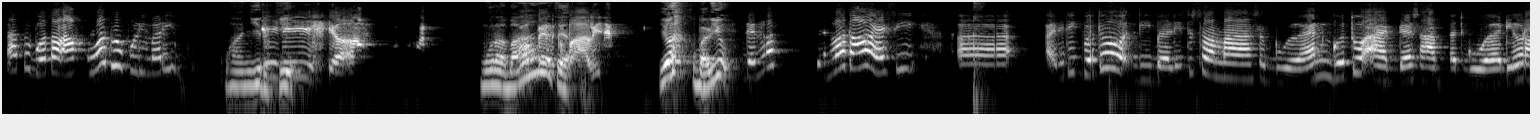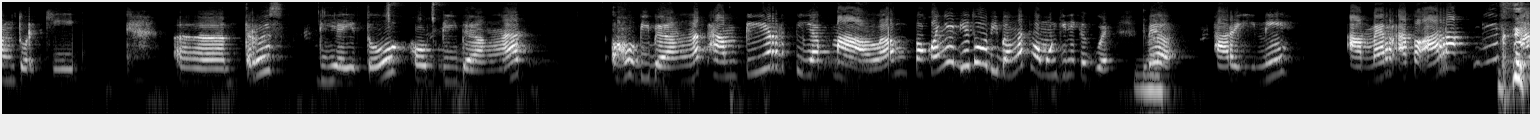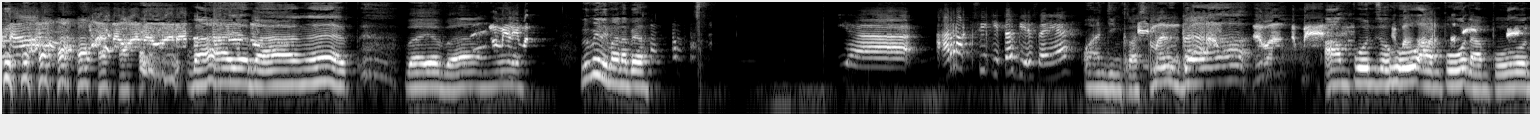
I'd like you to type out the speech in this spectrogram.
satu botol aqua dua puluh lima ribu. Wah anjir ki. Ih ya murah banget ke ya? Bali? Ya ke Bali yuk. Dan lo dan lo tau ya sih eh, jadi gue tuh di Bali tuh selama sebulan gue tuh ada sahabat gue dia orang Turki Eh, terus dia itu hobi banget hobi banget hampir tiap malam. Pokoknya dia tuh hobi banget ngomong gini ke gue. Bel, hari ini Amer atau arak gitu. Bahaya banget. Bahaya banget. Lu milih mana, Bel? ya sih kita biasanya. Oh, anjing keras juga. Ampun suhu, ampun, ampun.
